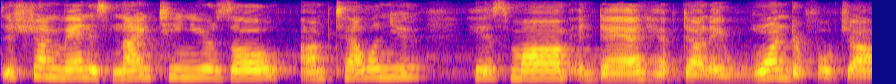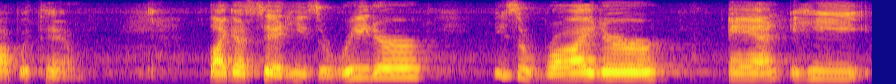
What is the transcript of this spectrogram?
This young man is 19 years old. I'm telling you, his mom and dad have done a wonderful job with him. Like I said, he's a reader, he's a writer, and he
